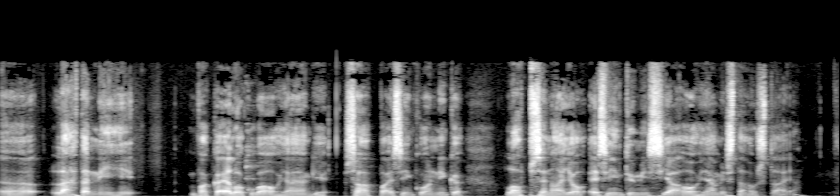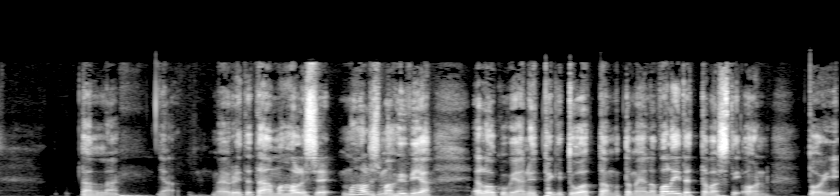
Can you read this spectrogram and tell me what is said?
ö, lähteä niihin vaikka elokuvaohjaajankin saappaisiin, kun on niin lapsena jo esiintymis- ja ohjaamistaustaa ja tällä. Ja me yritetään mahdollis- mahdollisimman hyviä elokuvia nytkin tuottaa, mutta meillä valitettavasti on toi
